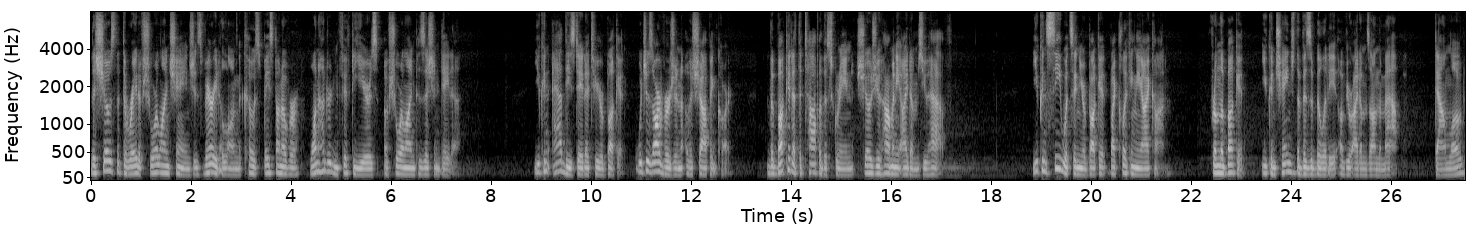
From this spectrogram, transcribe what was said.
This shows that the rate of shoreline change is varied along the coast based on over 150 years of shoreline position data you can add these data to your bucket, which is our version of a shopping cart. The bucket at the top of the screen shows you how many items you have. You can see what's in your bucket by clicking the icon. From the bucket, you can change the visibility of your items on the map, download,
